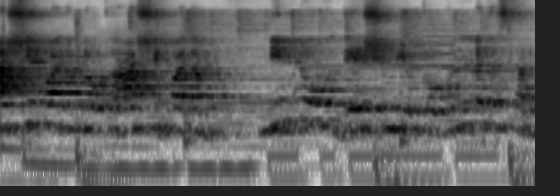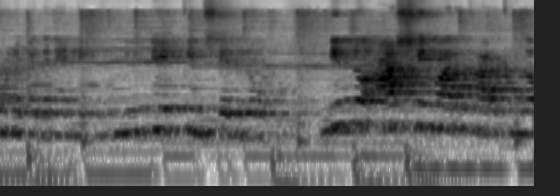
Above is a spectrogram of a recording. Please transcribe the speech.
ఆశీర్వాదంలో ఒక ఆశీర్వాదం నిన్ను దేశం యొక్క ఉన్నత స్థలముల మీద నేను నిన్నెక్కించేదును నిన్ను ఆశీర్వాదకారకంగా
